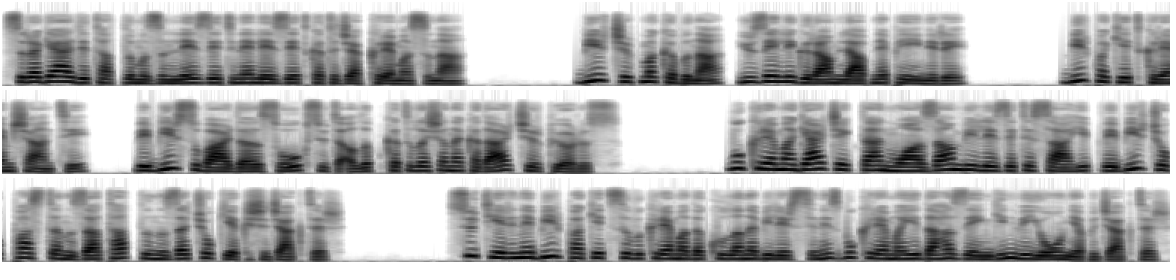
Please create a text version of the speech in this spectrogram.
Sıra geldi tatlımızın lezzetine lezzet katacak kremasına. Bir çırpma kabına 150 gram labne peyniri, bir paket krem şanti ve bir su bardağı soğuk sütü alıp katılaşana kadar çırpıyoruz. Bu krema gerçekten muazzam bir lezzete sahip ve birçok pastanıza, tatlınıza çok yakışacaktır. Süt yerine bir paket sıvı krema da kullanabilirsiniz. Bu kremayı daha zengin ve yoğun yapacaktır.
